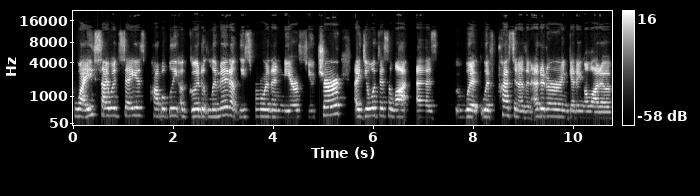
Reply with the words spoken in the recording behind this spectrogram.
twice, I would say, is probably a good limit, at least for the near future. I deal with this a lot as with with press and as an editor and getting a lot of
